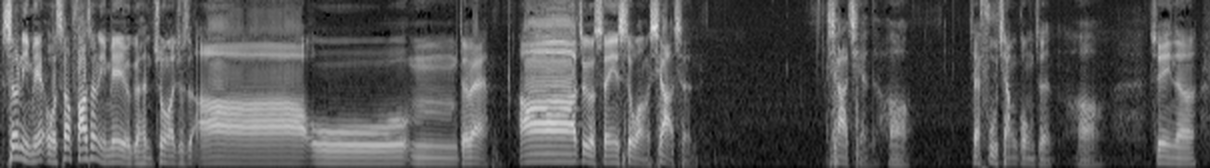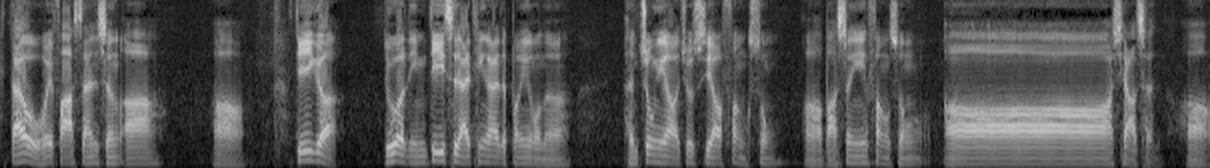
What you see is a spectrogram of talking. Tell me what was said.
声里面，我上发声里面有一个很重要，就是啊呜嗯，对不对？啊，这个声音是往下沉、下潜的啊，在腹腔共振啊。所以呢，待会我会发三声啊啊。第一个，如果你们第一次来听来的朋友呢，很重要就是要放松啊，把声音放松啊，下沉啊。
